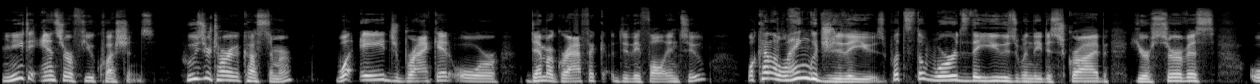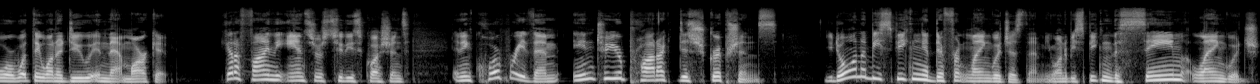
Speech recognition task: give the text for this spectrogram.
you need to answer a few questions. Who's your target customer? What age bracket or demographic do they fall into? What kind of language do they use? What's the words they use when they describe your service or what they want to do in that market? You got to find the answers to these questions and incorporate them into your product descriptions. You don't want to be speaking a different language as them. You want to be speaking the same language.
